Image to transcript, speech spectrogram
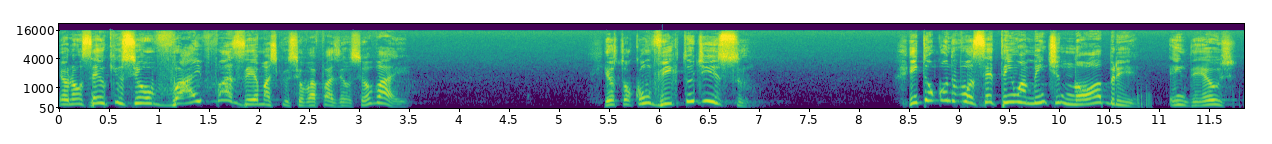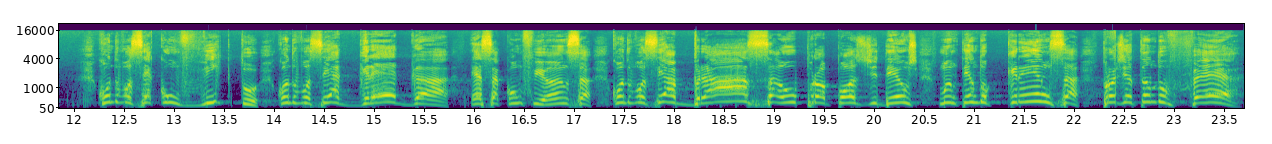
eu não sei o que o Senhor vai fazer, mas que o Senhor vai fazer, o Senhor vai. Eu estou convicto disso. Então, quando você tem uma mente nobre em Deus, quando você é convicto, quando você agrega essa confiança, quando você abraça o propósito de Deus, mantendo crença, projetando fé,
